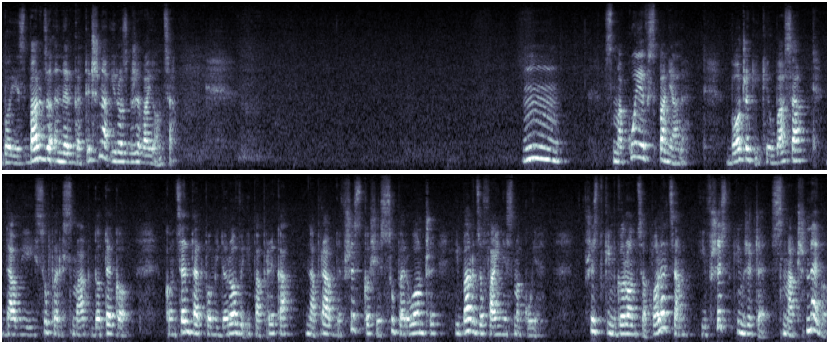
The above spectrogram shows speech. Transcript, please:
bo jest bardzo energetyczna i rozgrzewająca. Mmm, Smakuje wspaniale. Boczek i kiełbasa dały jej super smak. Do tego koncentrat pomidorowy i papryka. Naprawdę wszystko się super łączy i bardzo fajnie smakuje. Wszystkim gorąco polecam i wszystkim życzę smacznego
